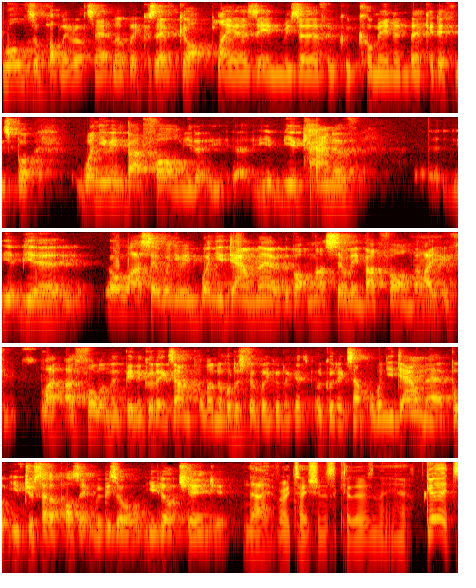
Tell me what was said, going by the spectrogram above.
Wolves will probably rotate a little bit because they've got players in reserve who could come in and make a difference. But when you're in bad form, you you, you kind of you, you oh, I say when you're in, when you're down there at the bottom, not necessarily in bad form, but like if like a Fulham had been a good example and a Huddersfield been a good, a good example. When you're down there, but you've just had a positive result, you don't change it. No, rotation is a killer, isn't it? Yeah. Good.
